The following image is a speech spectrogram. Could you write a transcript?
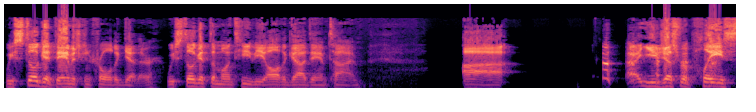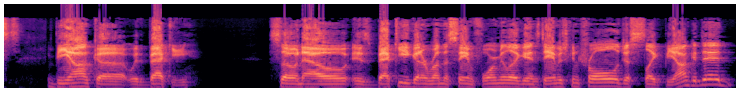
We still get damage control together. We still get them on TV all the goddamn time. Uh, uh, you just replaced Bianca with Becky. So now is Becky going to run the same formula against damage control just like Bianca did?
